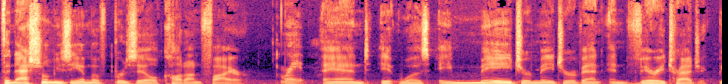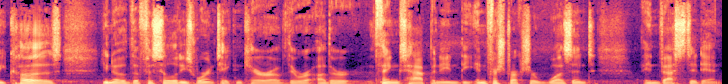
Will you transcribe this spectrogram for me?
The National Museum of Brazil caught on fire. Right. and it was a major, major event and very tragic because you know the facilities weren't taken care of. There were other things happening. The infrastructure wasn't invested in.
